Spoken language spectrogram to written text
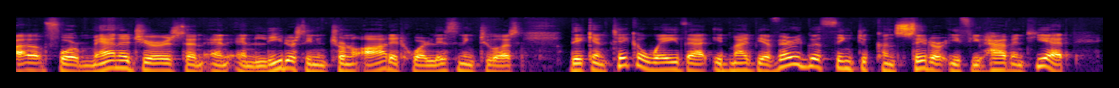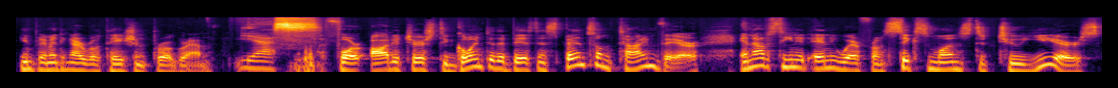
uh, for managers and, and, and leaders in internal audit who are listening to us, they can take away that it might be a very good thing to consider if you haven't yet implementing a rotation program Yes. for auditors to go into the business, spend some time there. And I've seen it anywhere from six months to two years.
